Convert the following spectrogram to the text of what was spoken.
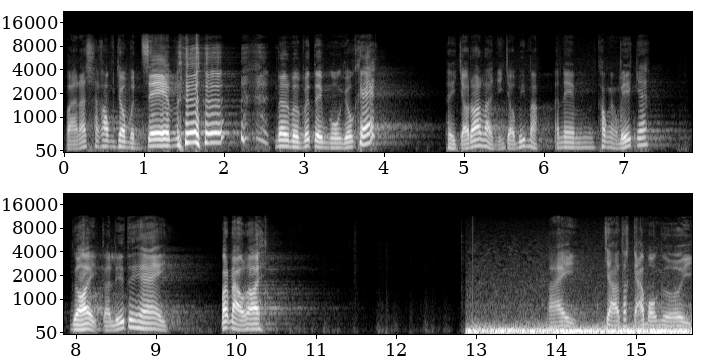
và nó sẽ không cho mình xem. Nên mình phải tìm nguồn chỗ khác thì chỗ đó là những chỗ bí mật, anh em không cần biết nhé. Rồi clip thứ hai. Bắt đầu thôi. Chào tất cả mọi người.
